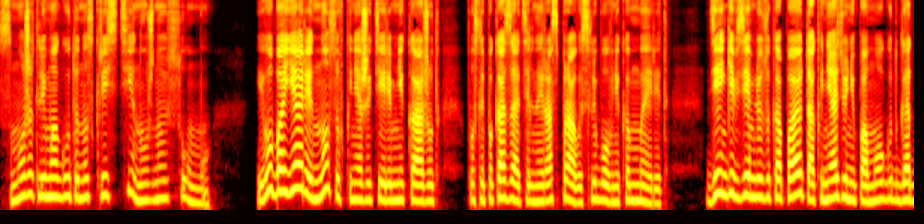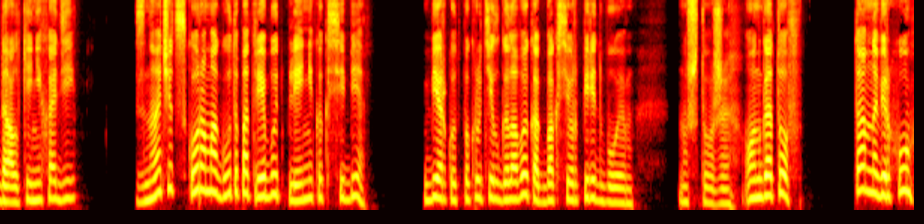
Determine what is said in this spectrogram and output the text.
Сможет ли Магута наскрести нужную сумму? Его бояре носу в княжий терем не кажут после показательной расправы с любовником Мэрит. Деньги в землю закопают, а князю не помогут, гадалки не ходи. Значит, скоро Магута потребует пленника к себе. Беркут покрутил головой, как боксер перед боем. Ну что же, он готов. Там наверху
